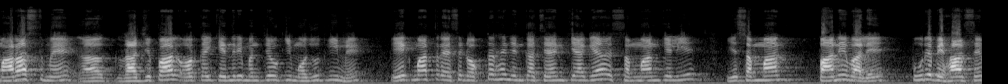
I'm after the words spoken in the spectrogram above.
महाराष्ट्र में राज्यपाल और कई केंद्रीय मंत्रियों की मौजूदगी में एकमात्र ऐसे डॉक्टर हैं जिनका चयन किया गया इस सम्मान के लिए। ये सम्मान पाने वाले पूरे बिहार से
